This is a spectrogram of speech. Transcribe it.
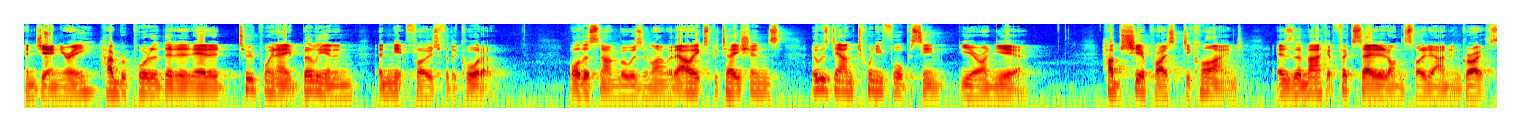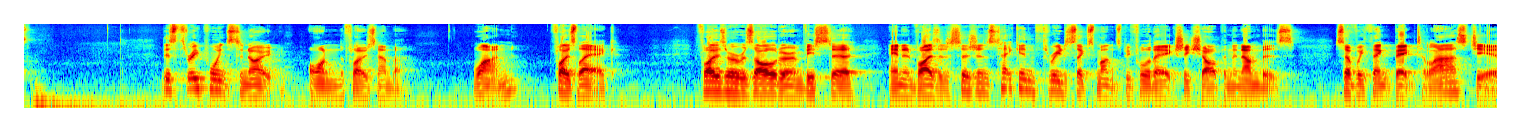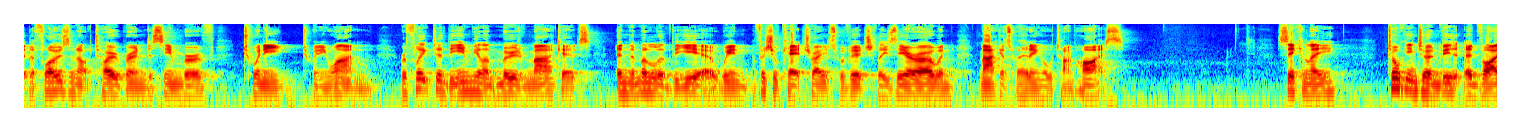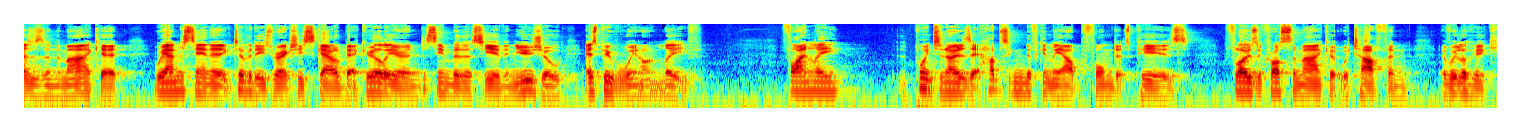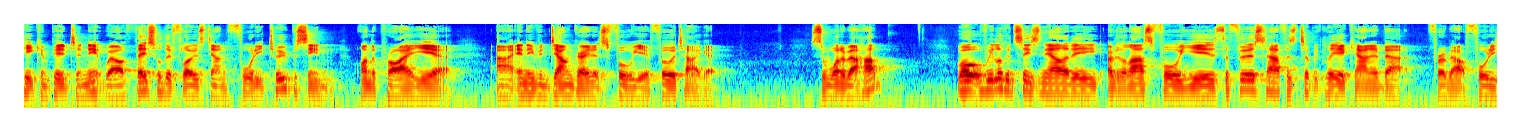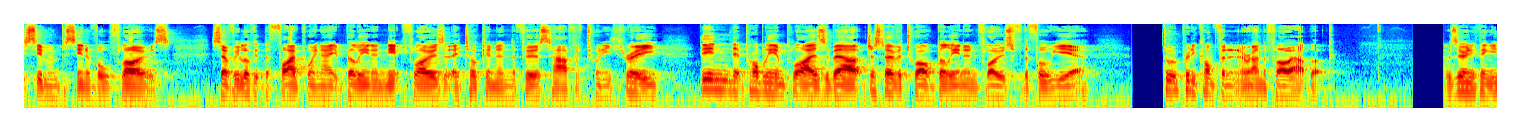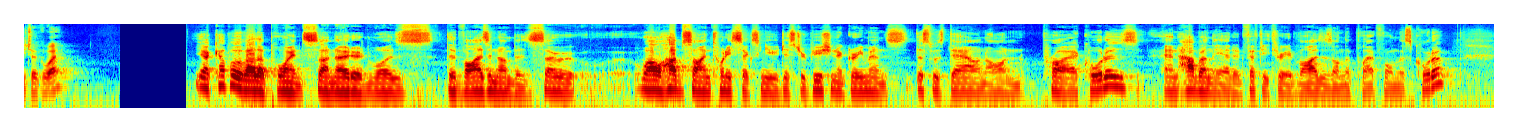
In January, Hub reported that it added 2.8 billion in, in net flows for the quarter. While this number was in line with our expectations, it was down 24% year on year. Hub's share price declined as the market fixated on the slowdown in growth. There's three points to note on the flows number. One, flows lag. Flows are a result of investor and advisor decisions taken three to six months before they actually show up in the numbers. So if we think back to last year, the flows in October and December of 2021 reflected the emulent mood of markets in the middle of the year when official cash rates were virtually zero and markets were hitting all time highs. Secondly, talking to inv- advisors in the market, we understand that activities were actually scaled back earlier in December this year than usual as people went on leave. Finally, the point to note is that Hub significantly outperformed its peers. Flows across the market were tough, and if we look at key compared to Netwealth, they saw their flows down 42% on the prior year uh, and even downgrade its full year forward target. So, what about Hub? Well, if we look at seasonality over the last four years, the first half has typically accounted about for about 47% of all flows. So if we look at the 5.8 billion in net flows that they took in in the first half of 23, then that probably implies about just over 12 billion in flows for the full year. So we're pretty confident around the flow outlook. Was there anything you took away? Yeah, a couple of other points I noted was the advisor numbers. So while Hub signed 26 new distribution agreements, this was down on prior quarters, and Hub only added 53 advisors on the platform this quarter.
